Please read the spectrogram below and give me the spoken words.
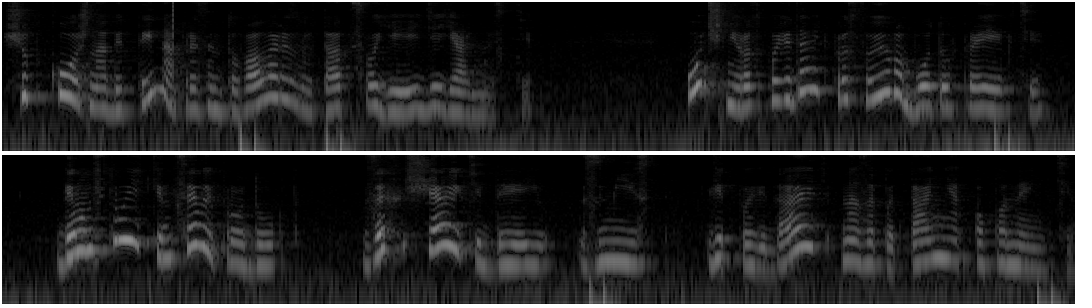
щоб кожна дитина презентувала результат своєї діяльності. Учні розповідають про свою роботу в проєкті, демонструють кінцевий продукт, захищають ідею, зміст, відповідають на запитання опонентів.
